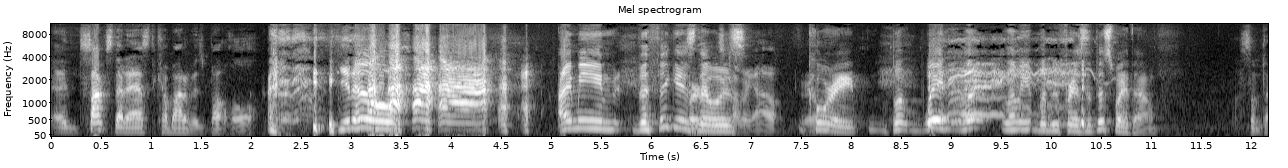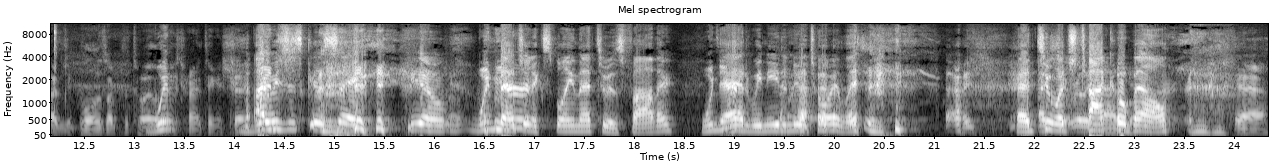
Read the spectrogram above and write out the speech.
it sucks that it has to come out of his butthole. You know, I mean, the thing is, though, Burns is coming out. really. Corey. But wait, let, let me let me phrase it this way, though. Sometimes he blows up the toilet When- when he's trying to take a shit. I was just gonna say, you know, When imagine you're- explain that to his father. When Dad, you're- we need a new toilet. I- Had too shit much really Taco. Bell. yeah.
